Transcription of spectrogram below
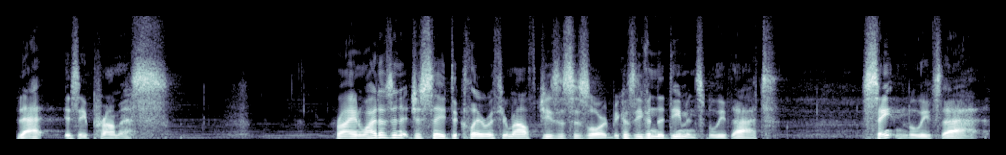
That is a promise. Ryan, why doesn't it just say, declare with your mouth Jesus is Lord? Because even the demons believe that. Satan believes that.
